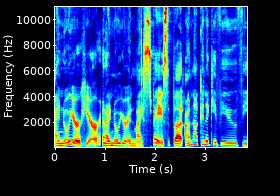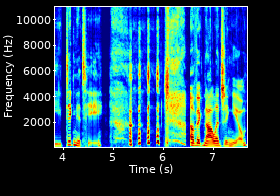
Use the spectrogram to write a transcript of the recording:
I know you're here and I know you're in my space, but I'm not going to give you the dignity. of acknowledging you.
